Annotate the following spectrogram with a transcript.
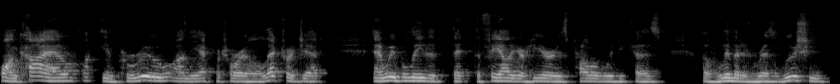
Huancayo in Peru on the equatorial electrojet. And we believe that, that the failure here is probably because of limited resolution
